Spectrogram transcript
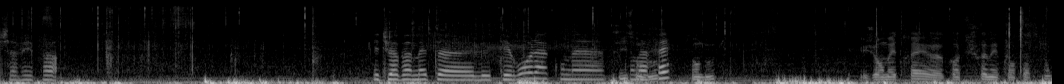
Je savais pas. Et tu vas pas mettre euh, le terreau là qu'on a, Si, a doute, fait? sans doute. Et je remettrai euh, quand je ferai mes plantations.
